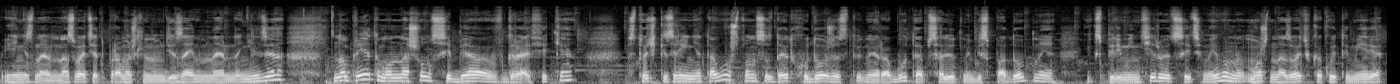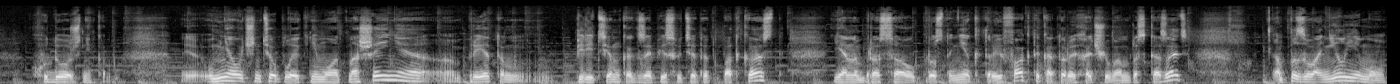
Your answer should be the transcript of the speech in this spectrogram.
я не знаю, назвать это промышленным дизайном, наверное, нельзя, но при этом он нашел себя в графике с точки зрения того, что он создает художественные работы, абсолютно бесподобные, экспериментирует с этим, его можно назвать в какой-то мере художником. У меня очень теплое к нему отношение. При этом, перед тем, как записывать этот подкаст, я набросал просто некоторые факты, которые хочу вам рассказать. Позвонил ему,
